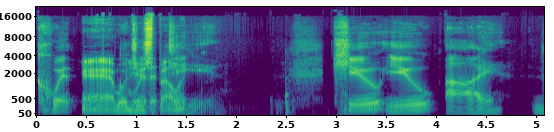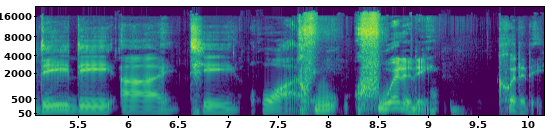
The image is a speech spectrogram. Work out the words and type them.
Quit. And would you spell it? quiddity. Q U I D D I T Y. Quiddity. Quiddity.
